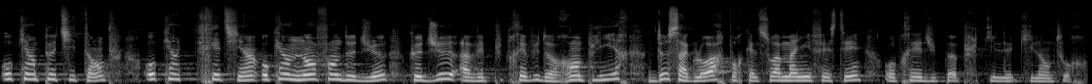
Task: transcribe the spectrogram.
aucun petit temple, aucun chrétien, aucun enfant de Dieu que Dieu avait prévu de remplir de sa gloire pour qu'elle soit manifestée auprès du peuple qui l'entoure.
